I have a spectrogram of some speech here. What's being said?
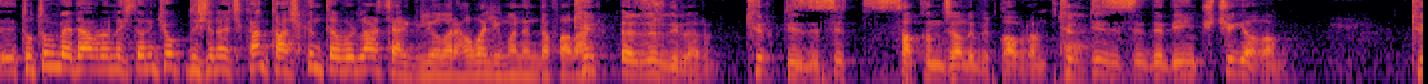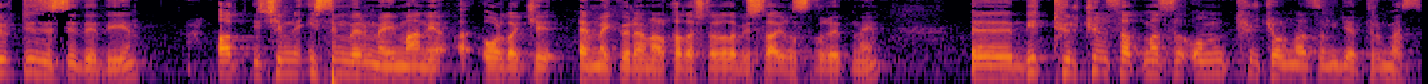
e, tutum ve davranışların çok dışına çıkan taşkın tavırlar sergiliyorlar havalimanında falan. Türk özür dilerim. Türk dizisi sakıncalı bir kavram. Türk dizisi dediğin küçük ağam. Türk dizisi dediğin ad, şimdi isim vermeyeyim hani oradaki emek veren arkadaşlara da bir saygısızlık etmeyeyim. Ee, bir Türk'ün satması onun Türk olmasını getirmez.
